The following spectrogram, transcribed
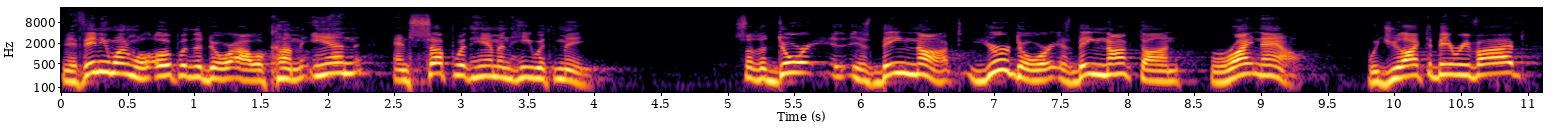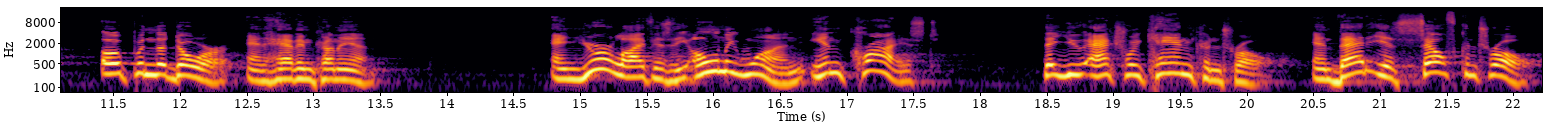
And if anyone will open the door, I will come in and sup with him and he with me. So the door is being knocked. Your door is being knocked on right now. Would you like to be revived? open the door and have him come in. And your life is the only one in Christ that you actually can control. And that is self control,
